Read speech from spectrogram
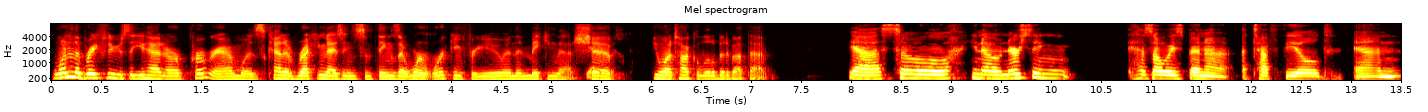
one of the breakthroughs that you had in our program was kind of recognizing some things that weren't working for you and then making that shift. Yeah. Do you want to talk a little bit about that? Yeah. So, you know, nursing has always been a, a tough field and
